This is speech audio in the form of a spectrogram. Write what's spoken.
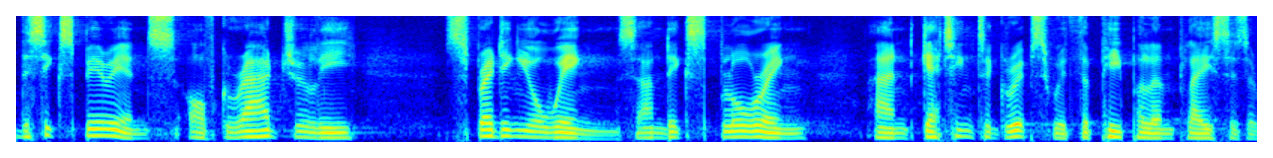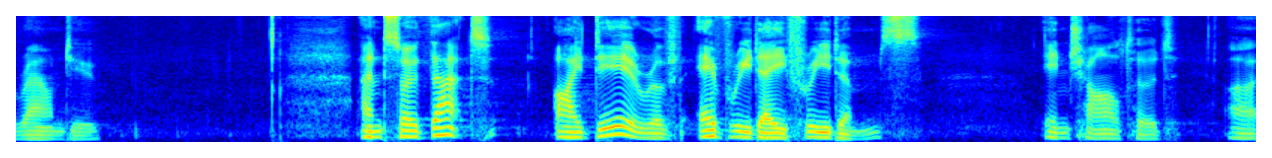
this experience of gradually spreading your wings and exploring and getting to grips with the people and places around you. And so that idea of everyday freedoms in childhood uh,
